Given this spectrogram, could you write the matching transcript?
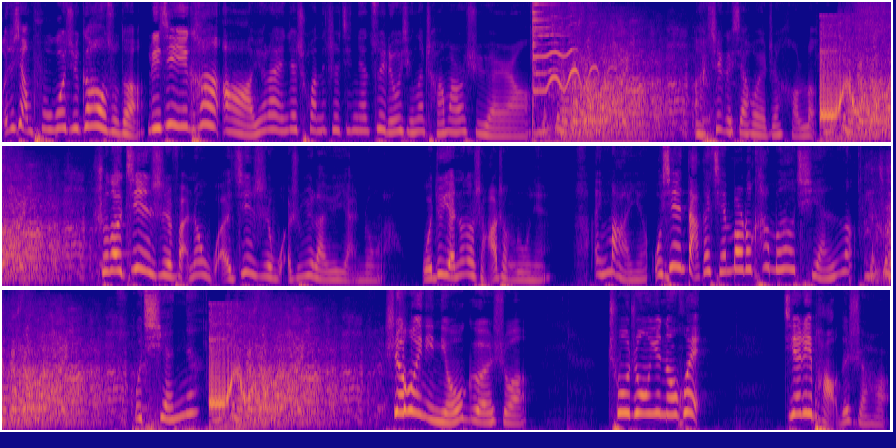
我就想扑过去告诉她。离近一看啊，原来人家穿的是今年最流行的长毛靴啊！啊，这个笑话也真好冷。说到近视，反正我近视我是越来越严重了，我就严重到啥程度呢？哎呀妈呀！我现在打开钱包都看不到钱了，我钱呢？社会，你牛哥说，初中运动会接力跑的时候，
